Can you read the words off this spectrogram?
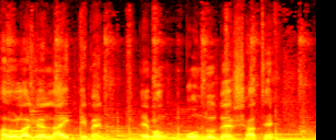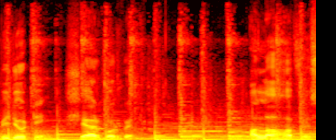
ভালো লাগলে লাইক দিবেন এবং বন্ধুদের সাথে ভিডিওটি শেয়ার করবেন। আল্লাহ হাফেজ।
